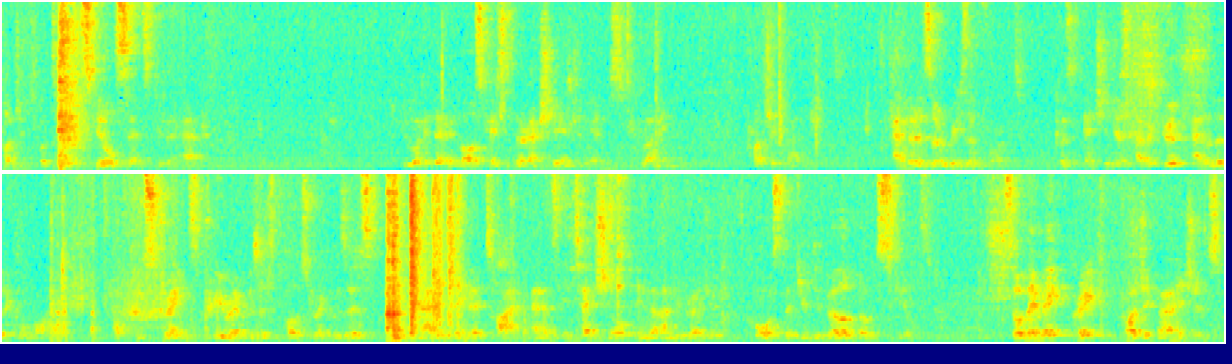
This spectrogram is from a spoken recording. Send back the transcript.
projects? What type of skill sets do they have? If you look at them, in most cases, they're actually engineers running project management. And there's a reason for it, because engineers have a good analytical mind of constraints, prerequisites, post-requisites, managing their time. And it's intentional in the undergraduate course that you develop those skills. So they make great project managers.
